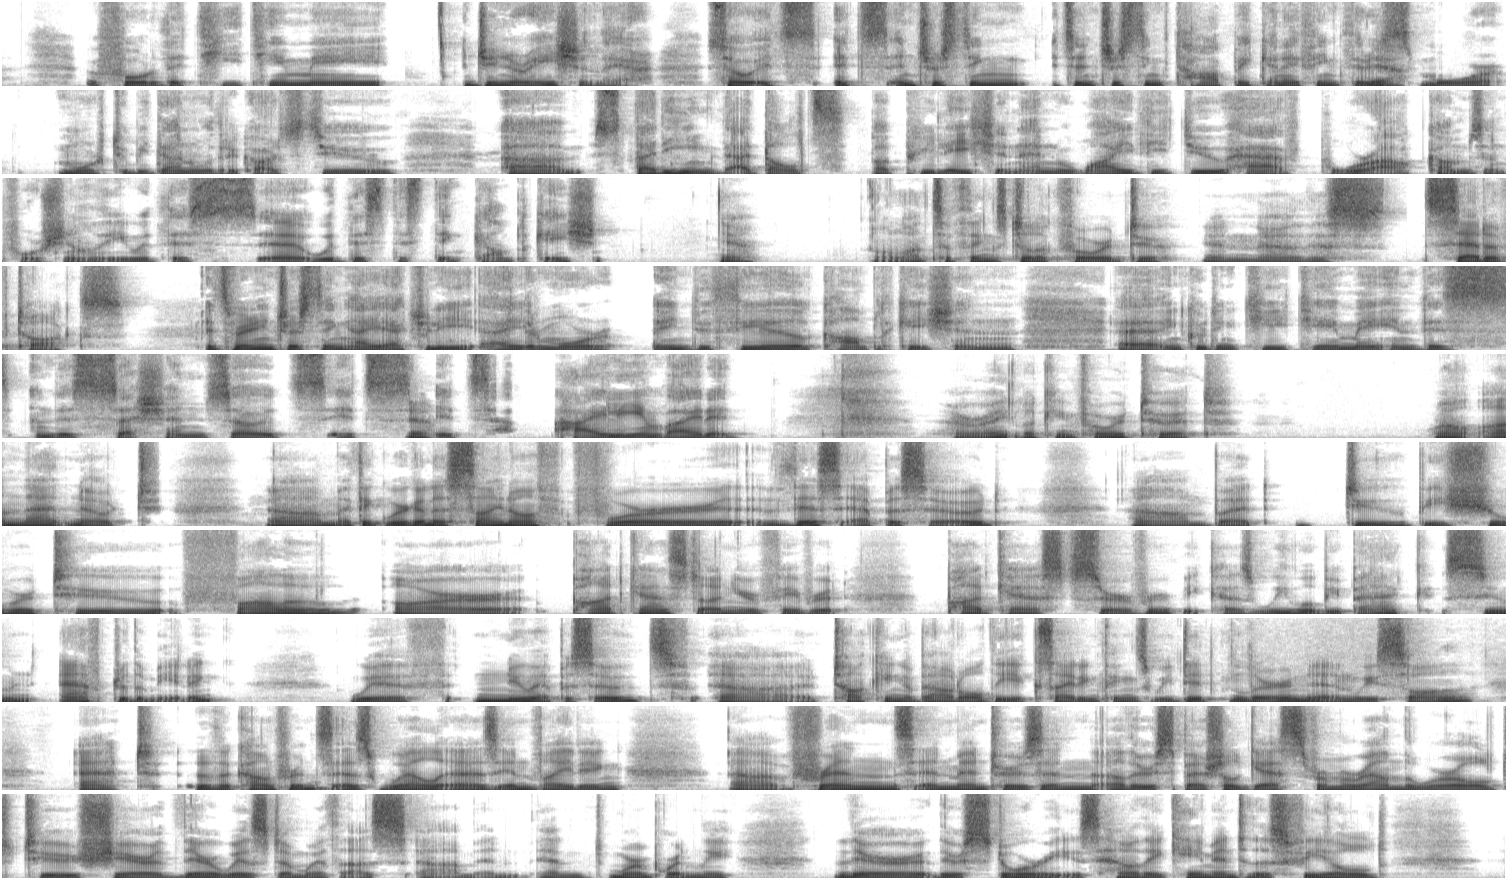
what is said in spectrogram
for the TTMA generation there. So it's it's interesting. It's interesting topic, and I think there's yeah. more more to be done with regards to um, studying the adults population and why they do have poor outcomes. Unfortunately, with this uh, with this distinct complication. Yeah. Well, lots of things to look forward to in uh, this set of talks. It's very interesting. I actually I am more endothelial complication, uh, including TTMA in this in this session. So it's it's yeah. it's highly invited. All right, looking forward to it. Well, on that note, um, I think we're going to sign off for this episode. Um, but do be sure to follow our podcast on your favorite podcast server because we will be back soon after the meeting with new episodes uh, talking about all the exciting things we did learn and we saw at the conference, as well as inviting uh, friends and mentors and other special guests from around the world to share their wisdom with us, um, and and more importantly, their their stories, how they came into this field,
